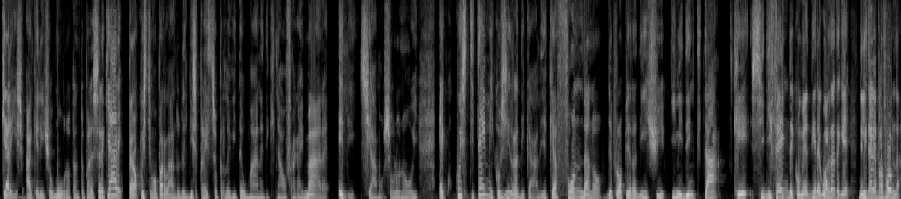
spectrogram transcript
chiarissimo, anche lì c'è un muro, tanto per essere chiari, però qui stiamo parlando del disprezzo per le vite umane di chi naufraga in mare e lì siamo solo noi. Ecco, questi temi così radicali e che affondano le proprie radici in identità che si difende come a dire guardate che nell'Italia profonda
